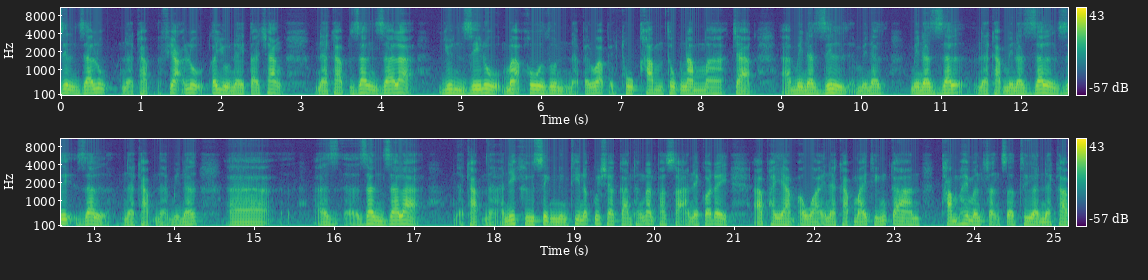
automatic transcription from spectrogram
ซิลซาลุนะครับฟิอลุก็อยู่ในตาช่างนะครับซันซาละยุนซิลุมะคูซุนนะแปลว่าถูกคำถูกนำมาจากมินาซิลมินามินาซัลนะครับมินาซัลซิซัลนะครับนะมินาซันซาละ นะครับนะอันนี้คือสิ่งหนึ่งที่นักวิชาการทางด้านภาษาเนี่ยก็ได้พยายามเอาไว้นะครับ หมายถึงการทำให้มันสั่นสะเทือนนะครับ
